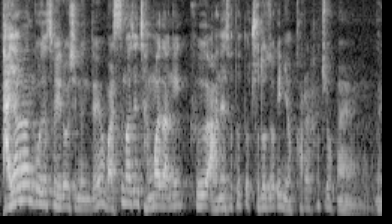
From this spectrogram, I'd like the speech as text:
다양한 곳에서 이루어지는데요. 말씀하신 장마당이 그 안에서도 또 주도적인 역할을 하죠. 네. 네.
